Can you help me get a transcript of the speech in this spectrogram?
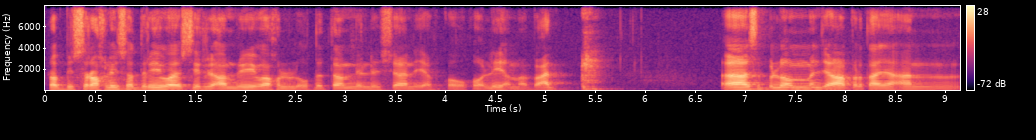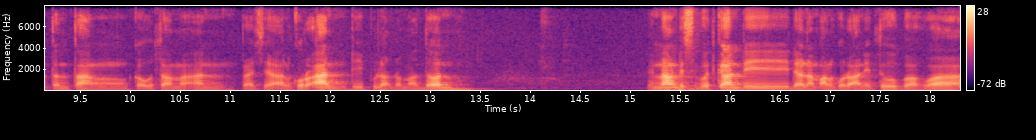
Rabbi syrahli sadri wa yassir amri wa hlul 'uqdatam min lisani yafqahu qawli amma ba'd. Uh, sebelum menjawab pertanyaan tentang keutamaan baca Al-Quran di bulan Ramadan, memang disebutkan di dalam Al-Quran itu bahwa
